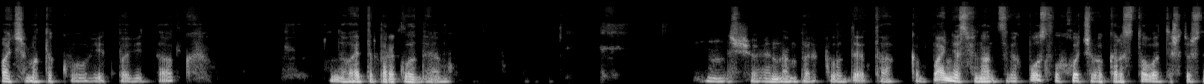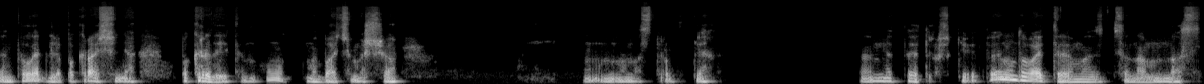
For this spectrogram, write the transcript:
бачимо таку відповідь. Так. Давайте перекладемо. Що він нам перекладе? Так, компанія з фінансових послуг хоче використовувати штучний інтелект для покращення по кредитам. Ну, ми бачимо, що у нас трошки е, не те трошки. Ну, давайте ми це нам нас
